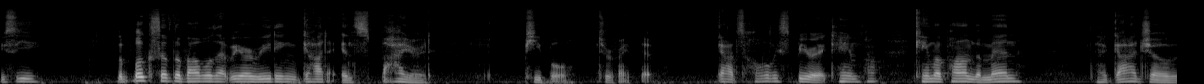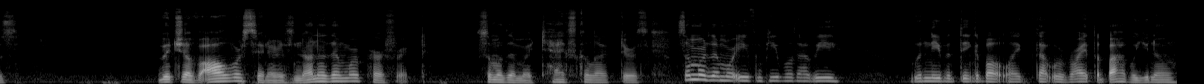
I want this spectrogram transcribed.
You see, the books of the Bible that we are reading, God inspired people to write them. God's Holy Spirit came came upon the men that God chose, which of all were sinners, none of them were perfect. Some of them were tax collectors. Some of them were even people that we wouldn't even think about, like that would write the Bible. You know,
